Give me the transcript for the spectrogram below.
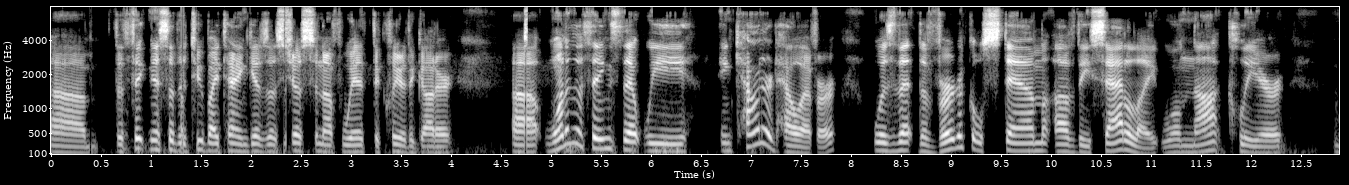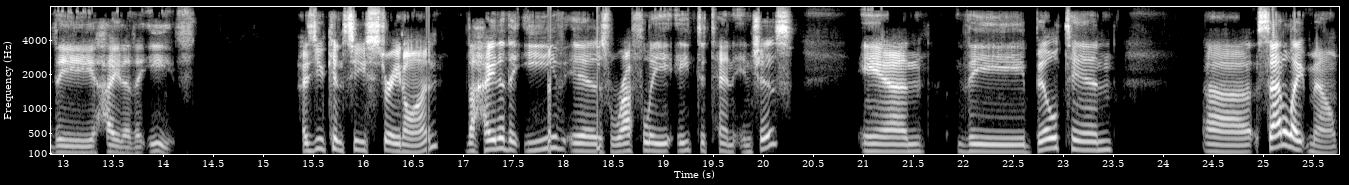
um, the thickness of the 2x10 gives us just enough width to clear the gutter. Uh, one of the things that we encountered, however, was that the vertical stem of the satellite will not clear the height of the eave. As you can see straight on, the height of the eave is roughly 8 to 10 inches, and the built in uh, satellite mount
